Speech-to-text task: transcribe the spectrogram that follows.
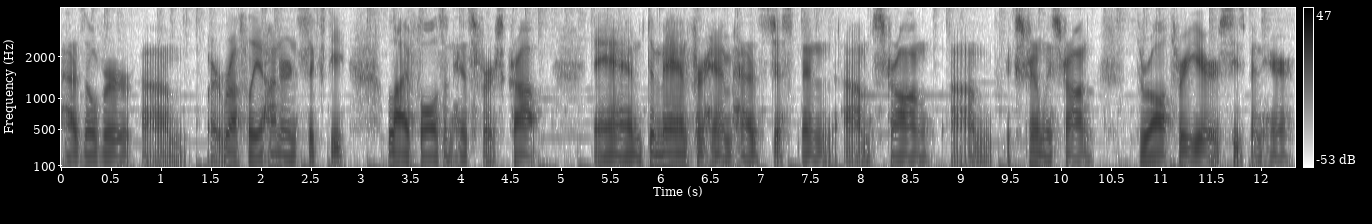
has over um, or roughly 160 live foals in his first crop and demand for him has just been um, strong, um, extremely strong through all three years he's been here.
